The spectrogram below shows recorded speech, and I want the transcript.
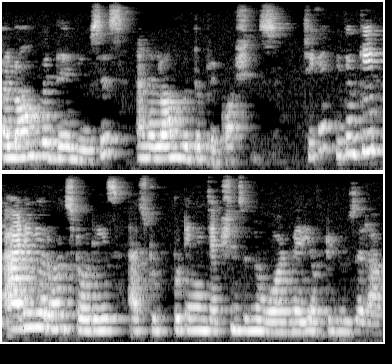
along with their uses and along with the precautions. Okay? You can keep adding your own stories as to putting injections in the ward where you have to use a rub.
